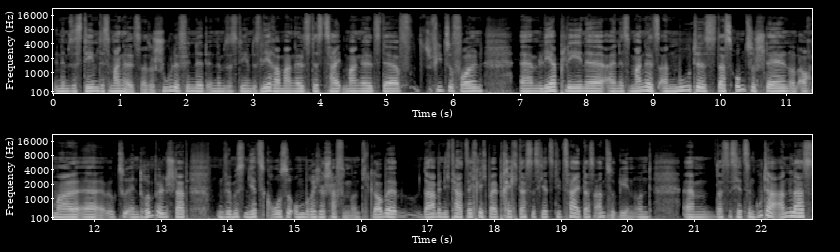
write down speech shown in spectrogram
in einem System des Mangels. Also Schule findet in einem System des Lehrermangels, des Zeitmangels, der viel zu vollen ähm, Lehrpläne, eines Mangels an Mutes, das umzustellen und auch mal äh, zu entrümpeln statt. Und wir müssen jetzt große Umbrüche schaffen. Und ich glaube, da bin ich tatsächlich bei Precht, das ist jetzt die Zeit, das anzugehen. Und ähm, das ist jetzt ein guter Anlass,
